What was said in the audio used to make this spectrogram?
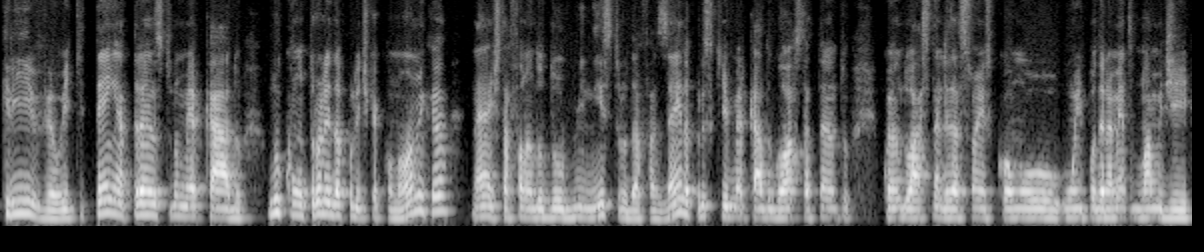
crível e que tenha trânsito no mercado no controle da política econômica. Né? A gente está falando do ministro da Fazenda, por isso que o mercado gosta tanto quando há sinalizações como o empoderamento do nome de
